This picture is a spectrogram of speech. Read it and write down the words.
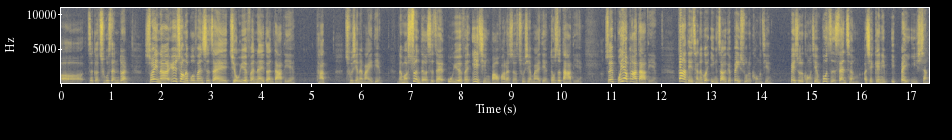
呃这个初升段。所以呢，预创的部分是在九月份那一段大跌，它出现了买点。那么顺德是在五月份疫情爆发的时候出现买点，都是大跌。所以不要怕大跌，大跌才能够营造一个倍数的空间。倍数的空间不止三成，而且给你一倍以上。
